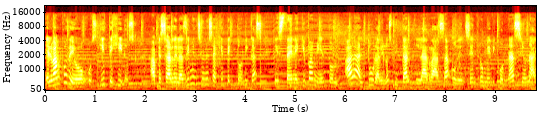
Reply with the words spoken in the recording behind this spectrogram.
El Banco de Ojos y Tejidos, a pesar de las dimensiones arquitectónicas, está en equipamiento a la altura del Hospital La Raza o del Centro Médico Nacional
